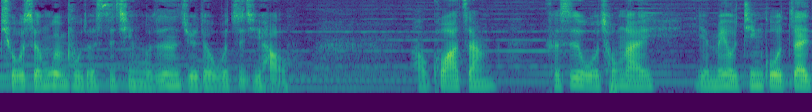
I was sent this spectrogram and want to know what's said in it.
求神问卜的事情，我真的觉得我自己好好夸张。可是我从来也没有经过在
